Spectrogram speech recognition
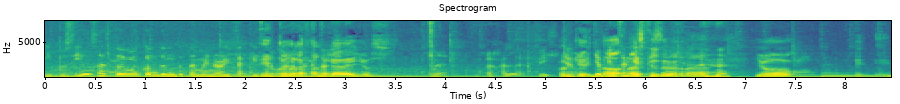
y pues sí, o sea, estoy muy contenta también ahorita que es y tú en la familia de ellos. Ah, Ojalá, sí. Yo- Porque yo, no, pienso no que es que es de verdad. Yo, eh, eh,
